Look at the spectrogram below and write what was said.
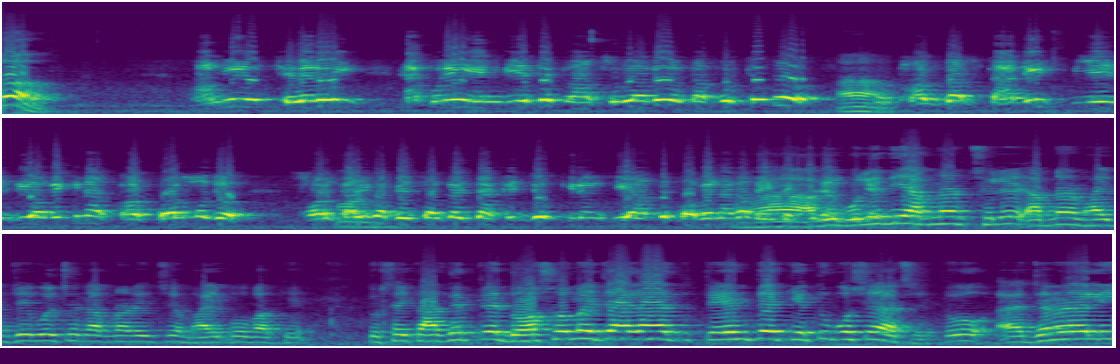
তো। আমি ছেলের ওই এখনই এমবিএ তে ক্লাস শুরু হবে ওটা করছে তো। ফার্দার স্টাডিজ পিএইচডি হবে কিনা কর্মযোগ সরকারি বা বেসরকারি চাকরির যোগ কিরম কি আছে কবে নাগাদ এই হ্যাঁ, আমি বলে। দিই আপনার ছেলে আপনার ভাই যে বলছেন আপনার এই যে ভাইপো বা কে তো সেই ক্ষেত্রে দশমের জায়গায় টেনতে কেতু বসে আছে। তো জেনারেলি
